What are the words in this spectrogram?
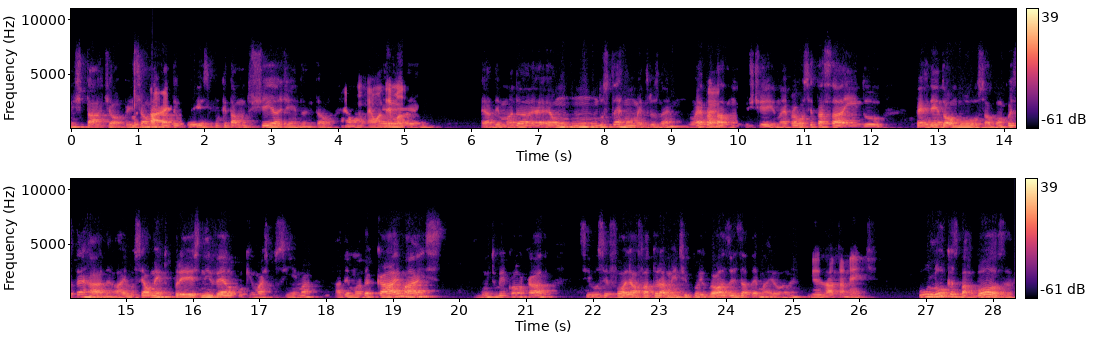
um start, ó. Pense em aumentar teu preço porque está muito cheia a agenda. Então é, um, é uma demanda. É, é, a demanda é, é um, um, dos termômetros, né? Não é para estar é. tá muito cheio, não é para você estar tá saindo perdendo almoço, alguma coisa está errada. Aí você aumenta o preço, nivela um pouquinho mais por cima, a demanda cai, mas muito bem colocado. Se você for olhar, o faturamento ficou igual, às vezes até maior, né? Exatamente. O Lucas Barbosa,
